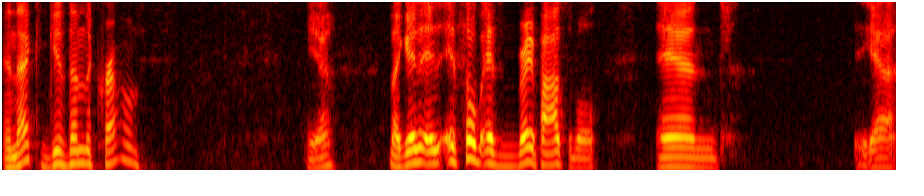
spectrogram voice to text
and that could give them the crown Yeah. Like it, it, it's so it's very possible, and yeah,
